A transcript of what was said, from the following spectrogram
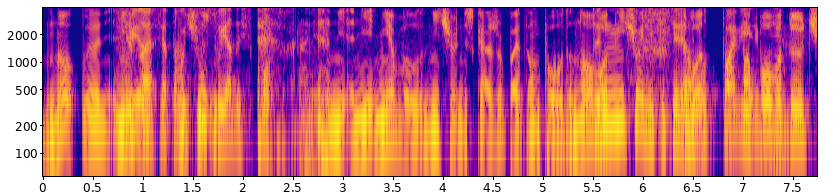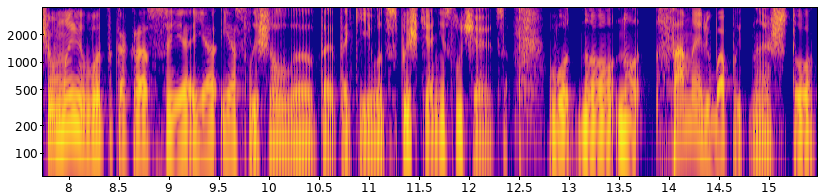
Ну, э, не Свежесть знаю. этого чувства я до сих пор сохраняю. Не, не, не был, ничего не скажу по этому поводу. Но Ты вот, ничего не потерял, вот, вот по, по поводу мне. чумы, вот как раз я, я, я слышал э, такие вот вспышки, они случаются. Вот. Но, но самое любопытное, что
